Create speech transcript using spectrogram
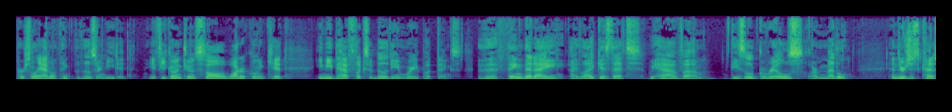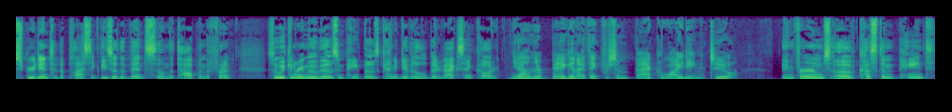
personally, I don't think that those are needed. If you're going to install a water cooling kit, you need to have flexibility in where you put things. The thing that I, I like is that we have um, these little grills are metal, and they're just kind of screwed into the plastic. These are the vents on the top and the front. So we can remove those and paint those, kind of give it a little bit of accent color. Yeah, and they're big, and I think for some backlighting too. in terms of custom paint,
